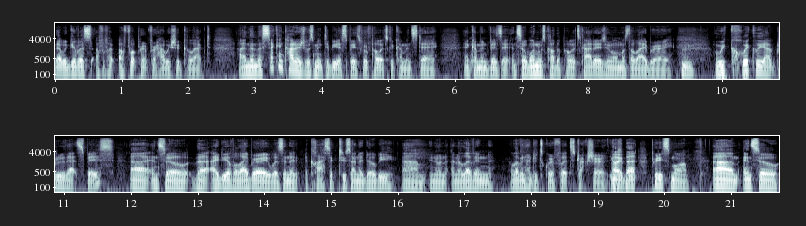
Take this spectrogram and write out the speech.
that would give us a, f- a footprint for how we should collect. and then the second cottage was meant to be a space where poets could come and stay and come and visit. And so one was called the Poets Cottage, and one was the library. Hmm. We quickly outgrew that space. Uh, and so the idea of a library was in a, a classic Tucson adobe, um, you know, an, an 11, 1,100 square foot structure. Oh, I bet. Pretty small. Um, and so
